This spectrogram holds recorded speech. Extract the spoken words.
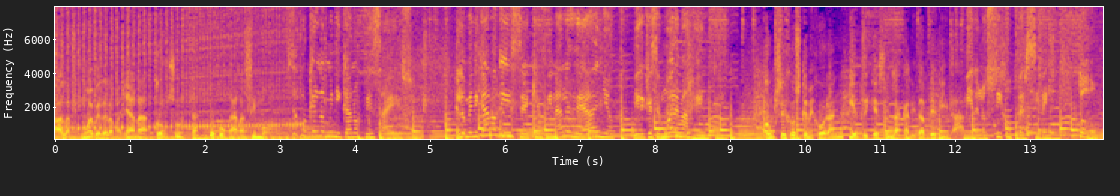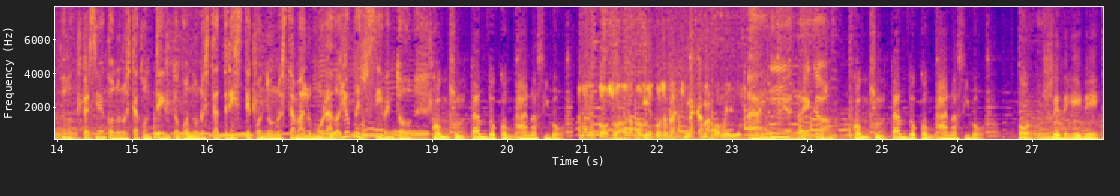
A las 9 de la mañana consultando con Ana Simón. No sé por qué el dominicano piensa eso. El dominicano dice que a finales de año dice que se muere más gente. Consejos que mejoran y enriquecen la calidad de vida. Miren, los hijos perciben todo, Perciben cuando uno está contento, cuando uno está triste, cuando uno está malhumorado. Ellos perciben todo. Consultando con Ana Simón. ahora, mi esposo está aquí en la cama conmigo. Ay, qué rico. Consultando con Ana Simón por CDN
